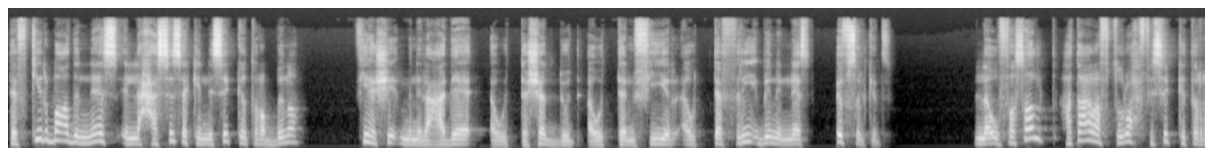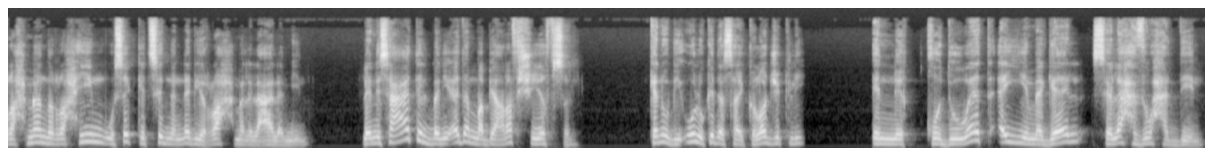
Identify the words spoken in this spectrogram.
تفكير بعض الناس اللي حسسك إن سكة ربنا فيها شيء من العداء أو التشدد أو التنفير أو التفريق بين الناس. افصل كده. لو فصلت هتعرف تروح في سكة الرحمن الرحيم وسكة سيدنا النبي الرحمة للعالمين. لأن ساعات البني آدم ما بيعرفش يفصل. كانوا بيقولوا كده سايكولوجيكلي إن قدوات أي مجال سلاح ذو حدين.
